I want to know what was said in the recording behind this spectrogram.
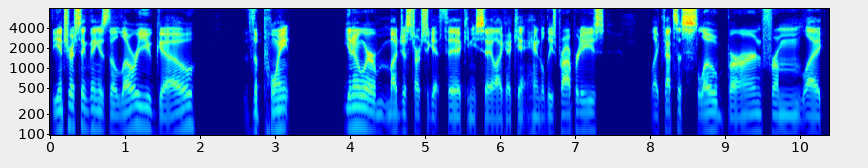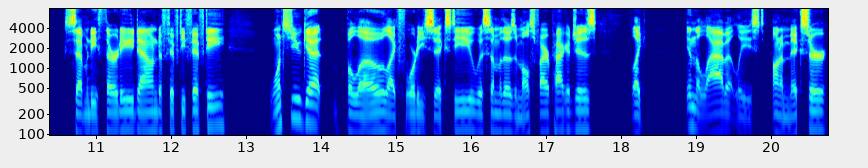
The interesting thing is the lower you go, the point, you know, where mud just starts to get thick, and you say like, I can't handle these properties. Like that's a slow burn from like 70 30 down to 50 50 once you get below like 40 60 with some of those emulsifier packages like in the lab at least on a mixer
